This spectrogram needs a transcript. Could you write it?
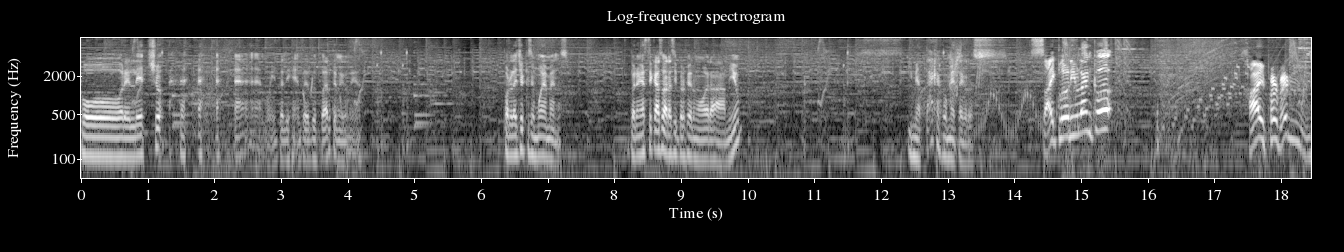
Por el hecho... Muy inteligente de tu parte, amigo mío. Por el hecho que se mueve menos. Pero en este caso ahora sí prefiero mover a Mew. Y me ataca con Metagross. Cyclone y Blanco. Hyper Beam.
